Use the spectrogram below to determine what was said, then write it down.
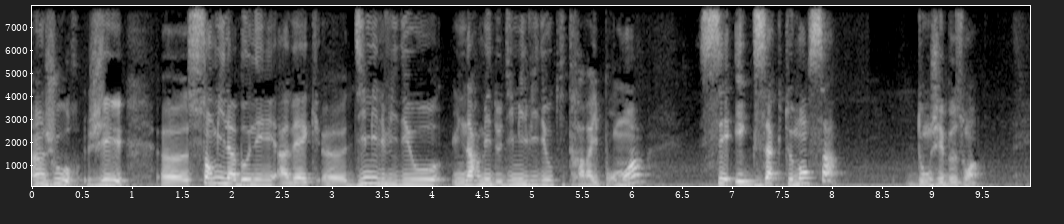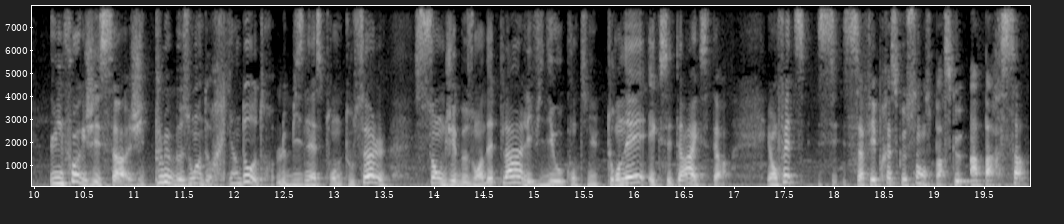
un jour j'ai 100 euh, 000 abonnés avec 10 000 vidéos, une armée de 10 000 vidéos qui travaillent pour moi, c'est exactement ça dont j'ai besoin. Une fois que j'ai ça, j'ai plus besoin de rien d'autre. Le business tourne tout seul sans que j'ai besoin d'être là, les vidéos continuent de tourner, etc. etc. Et en fait, ça fait presque sens parce que à part ça,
